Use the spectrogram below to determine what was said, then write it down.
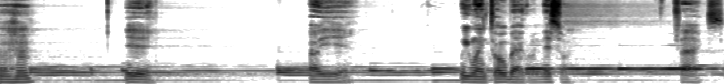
Mm-hmm. Yeah. Oh yeah. We went throwback on this one. Facts.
